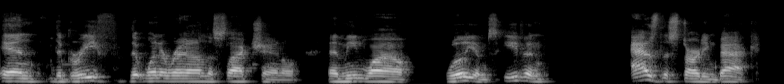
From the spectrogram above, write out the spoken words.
And the grief that went around the Slack channel. And meanwhile, Williams, even as the starting back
